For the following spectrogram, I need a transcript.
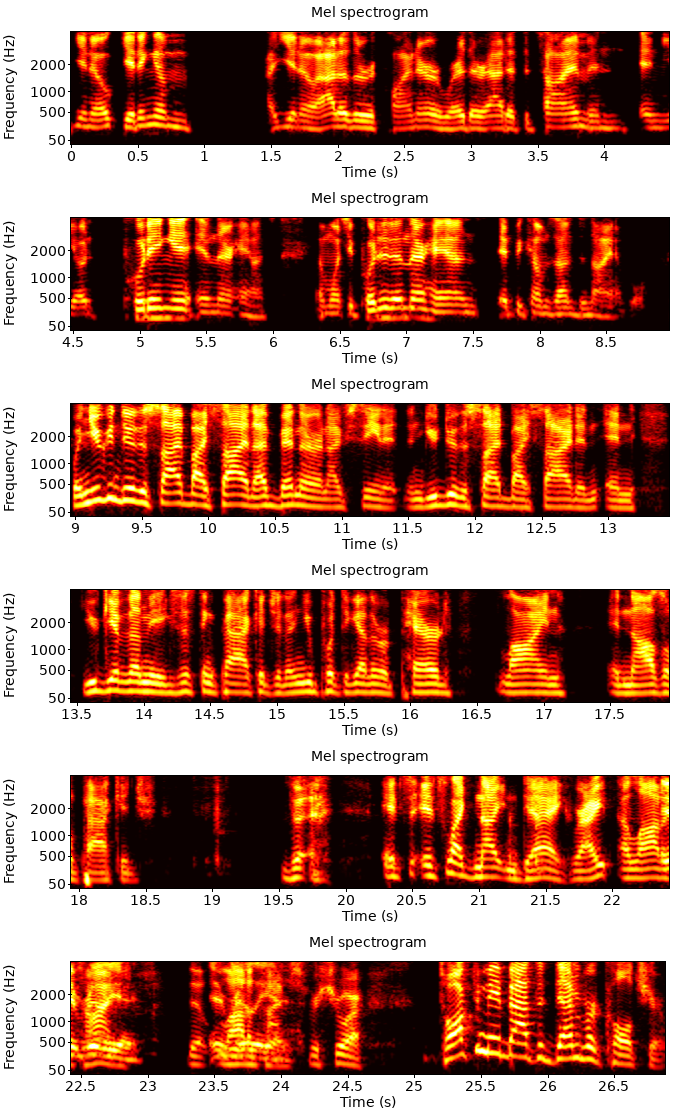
you know getting them Uh, you know out of the recliner or where they're at at the time and and you know putting it in their hands. And once you put it in their hands it becomes undeniable. When you can do the side by side i've been there and i've seen it. And you do the side by side and and you give them the existing package and then you put together a paired line and nozzle package. The it's it's like night and day right? A lot of it times. really a lot really of times is. for sure. Talk to me about the Denver culture.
